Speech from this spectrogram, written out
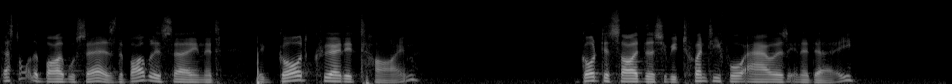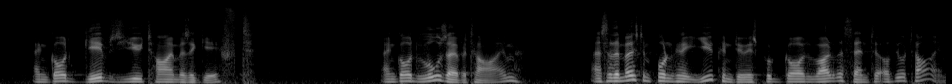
that's not what the Bible says. The Bible is saying that that God created time. God decided there should be 24 hours in a day, and God gives you time as a gift, and God rules over time. And so the most important thing that you can do is put God right at the center of your time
